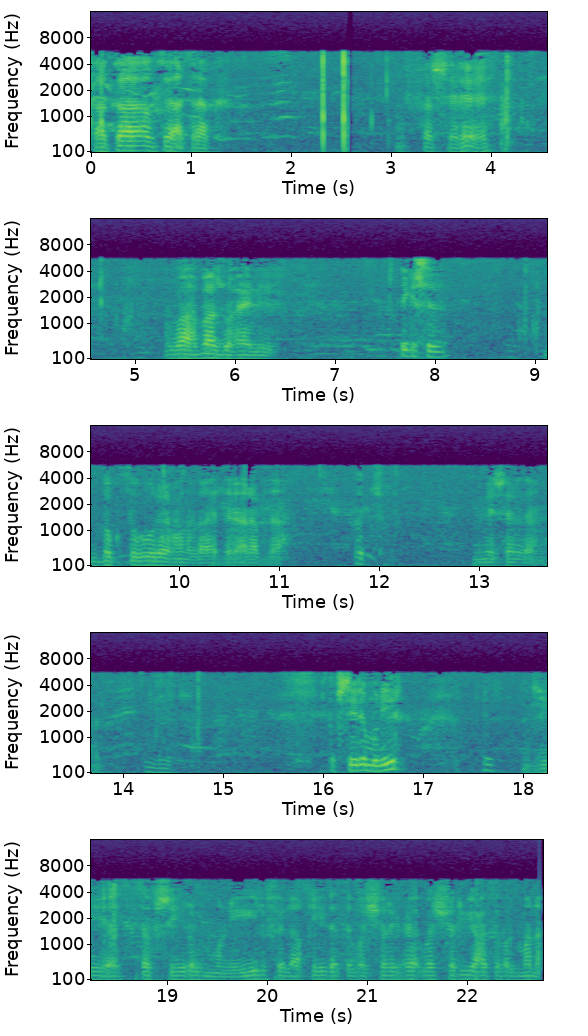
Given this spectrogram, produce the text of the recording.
کاکا اتنے ہاتھ رکھ۔ فسر واہبہ زہیلی۔ سے؟ دکتور ہونے کا ادھر عرب دا۔ اچھا۔ مصر دا۔ جی تفسیر منیر؟ جی تفسیر المنیر فی العقیدت والشریعت اللہ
